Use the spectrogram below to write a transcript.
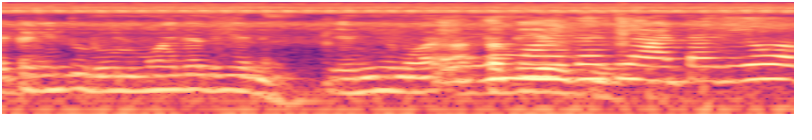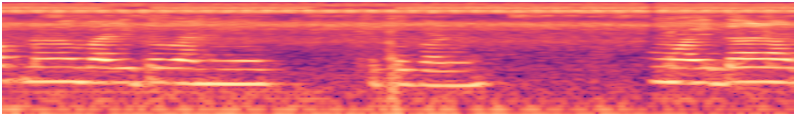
এটা কিন্তু রোল ময়দা দিয়ে নেই এমনি আটা দিয়ে ময়দা দিয়ে আটা দিয়েও আপনারা বাড়িতে বানিয়ে খেতে পারেন। ময়দার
